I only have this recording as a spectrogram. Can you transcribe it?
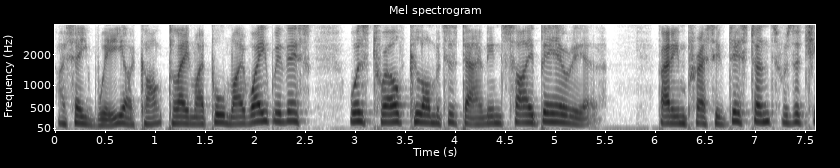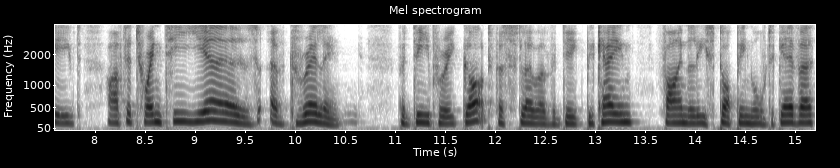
I say we, I can't claim I pulled my weight with this, was 12 kilometres down in Siberia. That impressive distance was achieved after 20 years of drilling. The deeper it got, the slower the dig became, finally stopping altogether,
